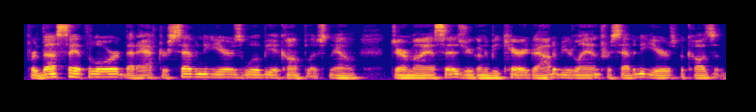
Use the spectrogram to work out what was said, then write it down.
For thus saith the Lord, that after 70 years will be accomplished. Now, Jeremiah says you're going to be carried out of your land for 70 years because of,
